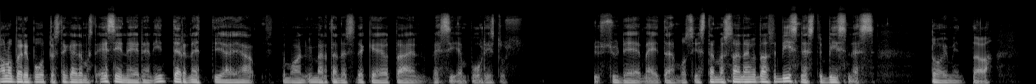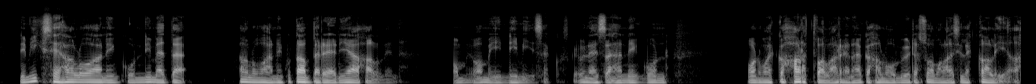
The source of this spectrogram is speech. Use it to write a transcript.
alun perin puhuttu, se tekee tämmöistä esineiden internettiä ja sitten mä oon ymmärtänyt, että se tekee jotain vesien puhdistussydeemeitä, mutta siis tämmöistä niin kuin business to business toimintaa, niin miksi he haluaa niin kuin nimetä, haluaa niin kuin Tampereen jäähallin omi- omiin nimiinsä, koska yleensähän niin kuin on vaikka Hartwall Arena, joka haluaa myydä suomalaisille kaljaa.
